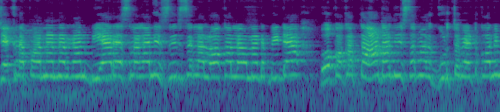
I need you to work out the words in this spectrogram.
చక్రపాణి అన్నారు కానీ బీఆర్ఎస్లో కానీ సిరిసిల్ల లోకల్లో ఉన్న బిడ్డ ఒక్కొక్క తాట తీస్తాం అది గుర్తు పెట్టుకొని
